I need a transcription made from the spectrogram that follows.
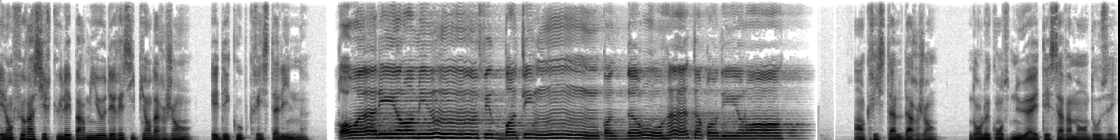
Et l'on fera circuler parmi eux des récipients d'argent et des coupes en cristal d'argent dont le contenu a été savamment dosé.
